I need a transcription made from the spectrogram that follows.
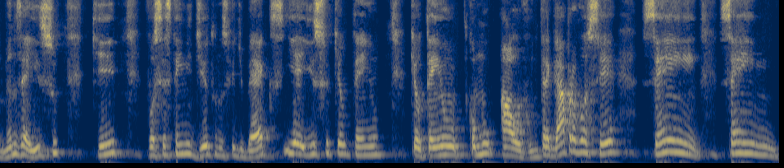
Pelo menos é isso que vocês têm me dito nos feedbacks e é isso que eu tenho que eu tenho como alvo, entregar para você sem sem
